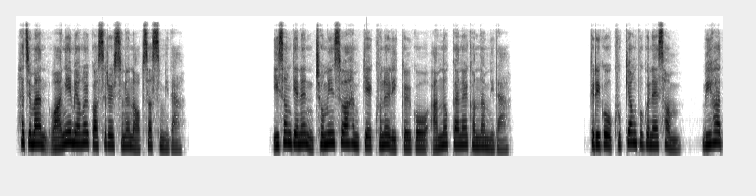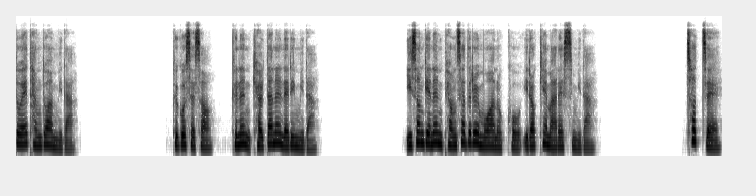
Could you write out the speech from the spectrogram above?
하지만 왕의 명을 거스를 수는 없었습니다. 이성계는 조민수와 함께 군을 이끌고 압록강을 건넙니다. 그리고 국경 부근의 섬, 미화도에 당도합니다. 그곳에서 그는 결단을 내립니다. 이성계는 병사들을 모아놓고 이렇게 말했습니다. 첫째,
